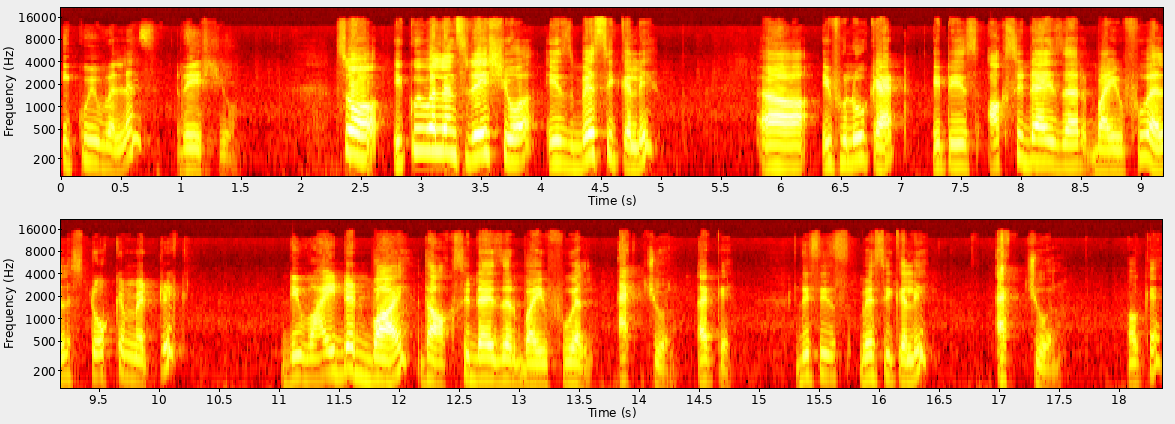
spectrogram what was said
equivalence ratio. So, equivalence ratio is basically uh, if you look at it is oxidizer by fuel stoichiometric divided by the oxidizer by fuel actual okay. This is basically actual okay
